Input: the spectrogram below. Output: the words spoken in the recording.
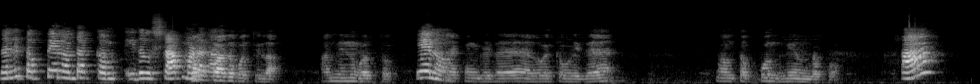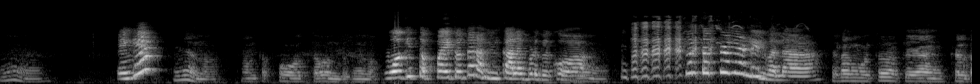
ನನಗೆ ತಪ್ಪೇನು ಅಂತ ಕಮ್ ಇದು ಸ್ಟಾಪ್ ಮಾಡೋಣ ತಪ್ಪಾದ ಗೊತ್ತಿಲ್ಲ. ಅದು ನಿನ್ಗೆ ಗೊತ್ತು. ಏನು? ಯಾಕೊಂಗಿದೆ ಅಲ್ವಕ್ಕೆ ಹೋಗಿದೆ ನಾನು ತಪ್ಪು ಅಂತ ನೀನು ಅನ್ಬೇಕು. ಆ? ಹೆಂಗೆ? ಏನು? ನಾನು ತಪ್ಪು ಅಂದ್ಬೇಕು ನೀನು ಹೋಗಿ ತಪ್ಪಾಯ್ತು ಅಂತ ನಾನು ನಿನ್ ಕಾಲಕ್ಕೆ ಬಿಡ್ಬೇಕು ನಾನ್ ತಪ್ಪೇ ಮಾಡ್ಲಿಲ್ವಲ್ಲ? ಎಲ್ಲ ಹೋಯ್ತು ಕೇಳ್ದ?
